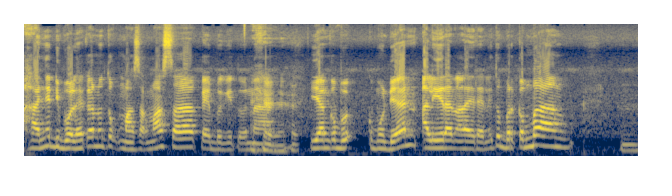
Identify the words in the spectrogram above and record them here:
hanya dibolehkan untuk masak-masak kayak begitu. Nah yang kebe- kemudian aliran-aliran itu berkembang. Hmm.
